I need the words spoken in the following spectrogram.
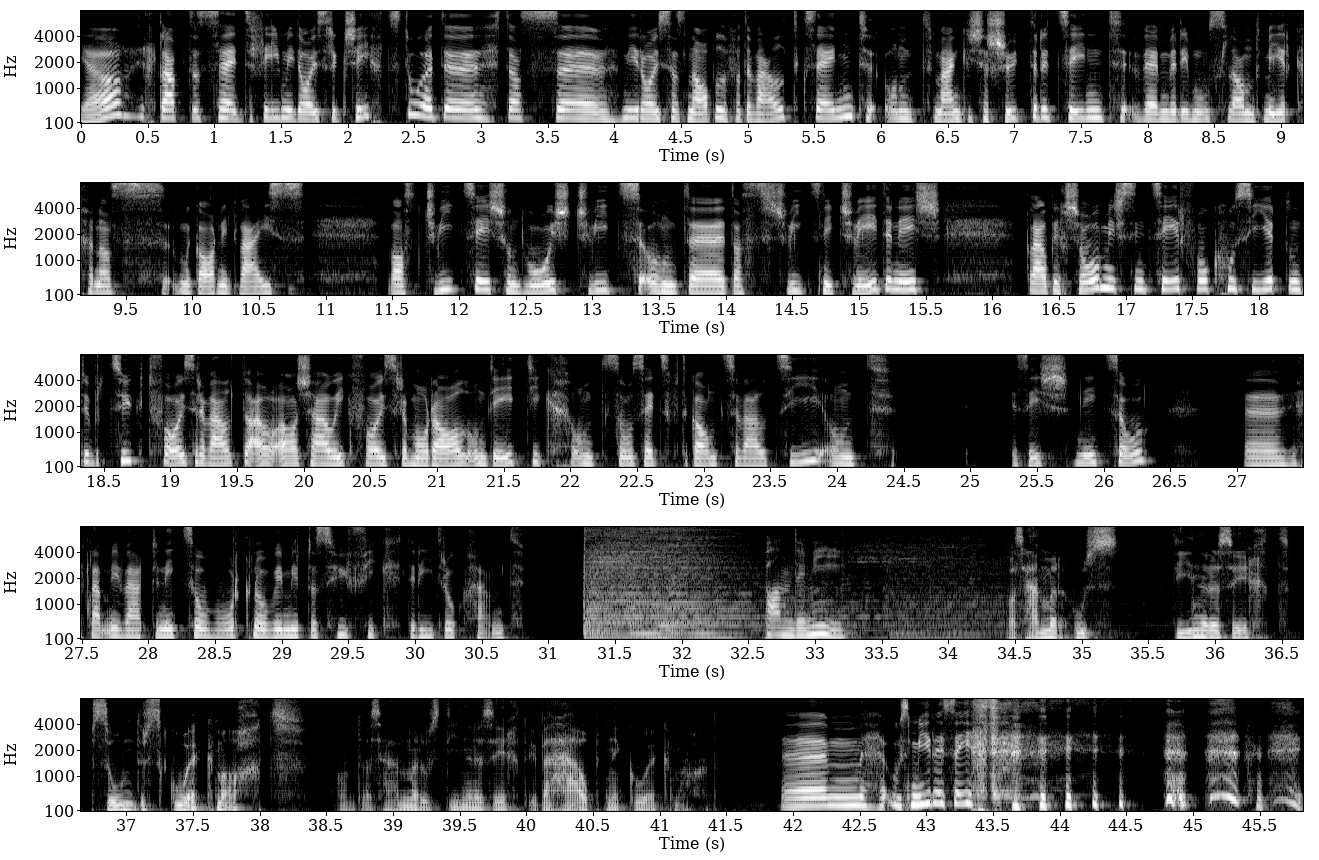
Ja, ich glaube, das hat viel mit unserer Geschichte zu tun, dass äh, wir uns als Nabel der Welt sehen und manchmal erschüttert sind, wenn wir im Ausland merken, dass man gar nicht weiß, was die Schweiz ist und wo ist die Schweiz und äh, dass die Schweiz nicht Schweden ist. Glaube ich schon. Wir sind sehr fokussiert und überzeugt von unserer Weltanschauung, von unserer Moral und Ethik und so soll es auf der ganzen Welt sein und es ist nicht so. Äh, ich glaube, wir werden nicht so wahrgenommen, wie wir das häufig den Eindruck haben. Pandemie. Was haben wir aus deiner Sicht besonders gut gemacht und was haben wir aus deiner Sicht überhaupt nicht gut gemacht? Ähm, aus meiner Sicht,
